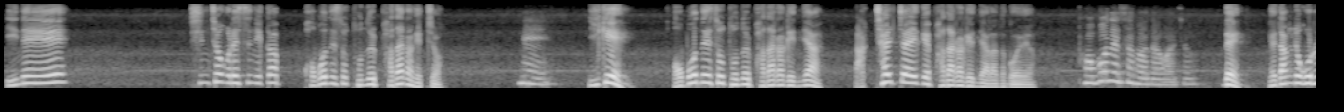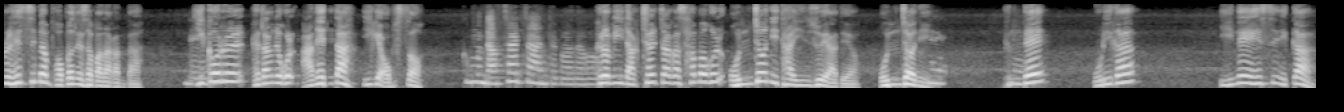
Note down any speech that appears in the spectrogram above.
이내에 신청을 했으니까 법원에서 돈을 받아가겠죠. 네. 이게 법원에서 돈을 받아가겠냐, 낙찰자에게 받아가겠냐라는 거예요. 법원에서 받아가죠. 네, 배당 요구를 했으면 법원에서 받아간다. 네. 이거를 배당 요구를 안 했다. 이게 없어. 그러면 낙찰자한테 받아가. 그럼 이 낙찰자가 3억을 온전히 다 인수해야 돼요. 온전히. 네. 근데 우리가 이내에 했으니까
